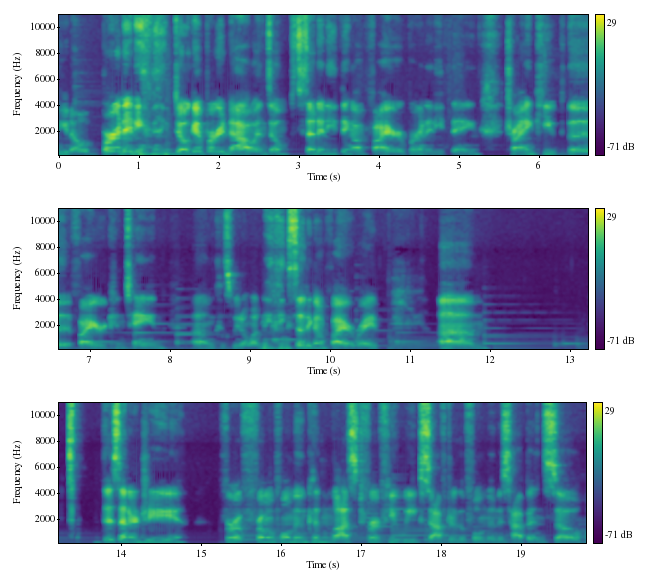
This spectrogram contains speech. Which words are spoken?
you know, burn anything. don't get burned out and don't set anything on fire, burn anything. Try and keep the fire contained because um, we don't want anything setting on fire, right? Um, this energy for a, from a full moon can last for a few weeks after the full moon has happened. So,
